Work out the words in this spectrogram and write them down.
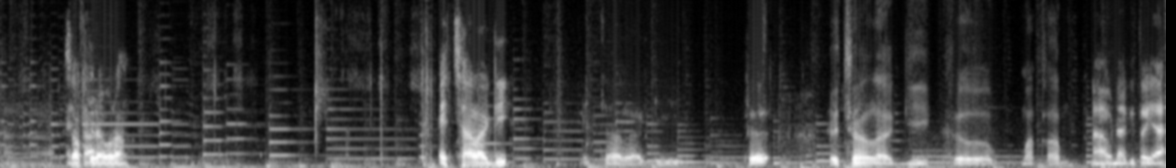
Eh, Eca. tidak ulang. Eca lagi. Eca lagi ke Eca lagi ke makam. Nah udah gitu ya.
